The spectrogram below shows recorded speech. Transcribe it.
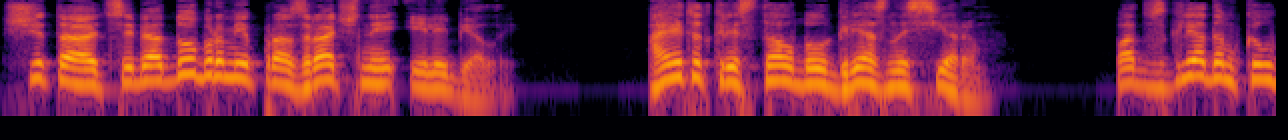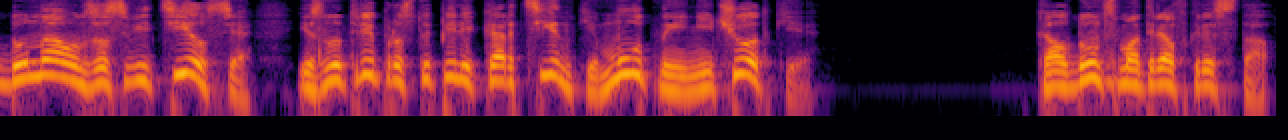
считают себя добрыми, прозрачный или белый. А этот кристалл был грязно-серым. Под взглядом колдуна он засветился, изнутри проступили картинки, мутные, нечеткие. Колдун смотрел в кристалл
